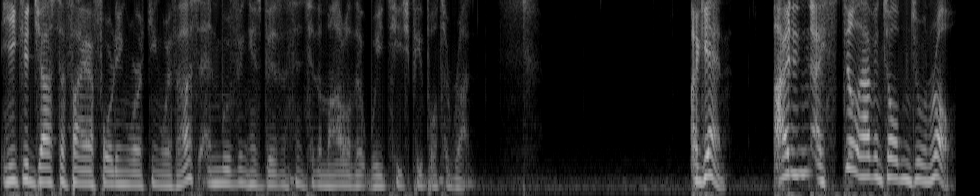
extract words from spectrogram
he could justify affording working with us and moving his business into the model that we teach people to run. Again, I didn't I still haven't told him to enroll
